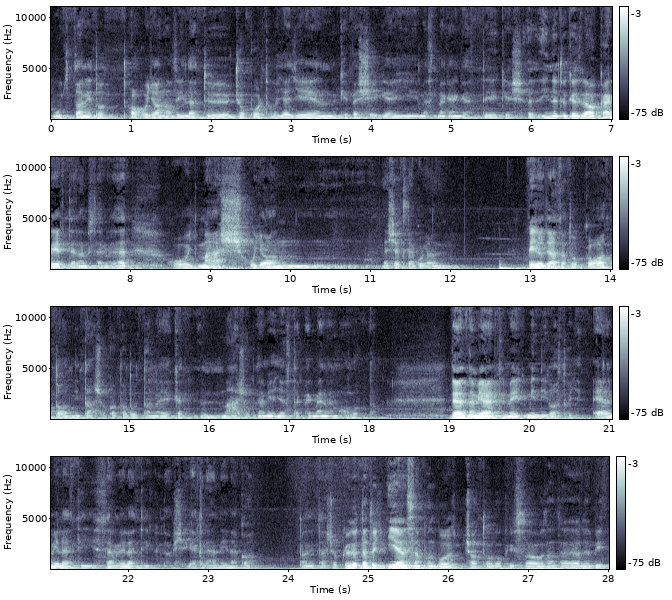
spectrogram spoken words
úgy tanított, ahogyan az illető csoport vagy egyén képességei ezt megengedték, és innentől kezdve akár értelemszerű lehet, hogy más hogyan esetleg olyan példázatokat, tanításokat adott, amelyeket mások nem jegyeztek meg, mert nem hallottak. De ez nem jelenti még mindig azt, hogy elméleti, szemléleti különbségek lennének a tanítások között. Tehát, hogy ilyen szempontból csatolok vissza az előbbi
